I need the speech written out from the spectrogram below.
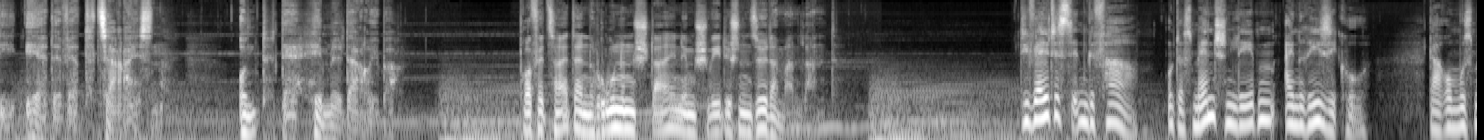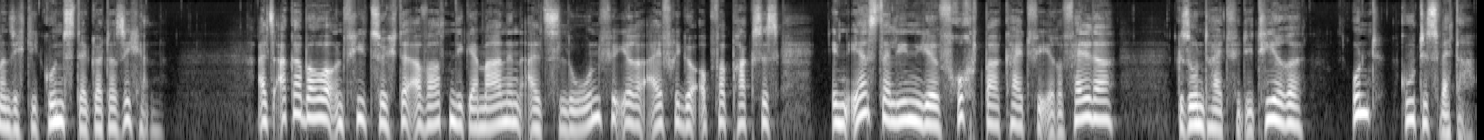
Die Erde wird zerreißen und der Himmel darüber. Prophezeit ein Runenstein im schwedischen Södermannland. Die Welt ist in Gefahr und das Menschenleben ein Risiko. Darum muss man sich die Gunst der Götter sichern. Als Ackerbauer und Viehzüchter erwarten die Germanen als Lohn für ihre eifrige Opferpraxis in erster Linie Fruchtbarkeit für ihre Felder, Gesundheit für die Tiere und gutes Wetter.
